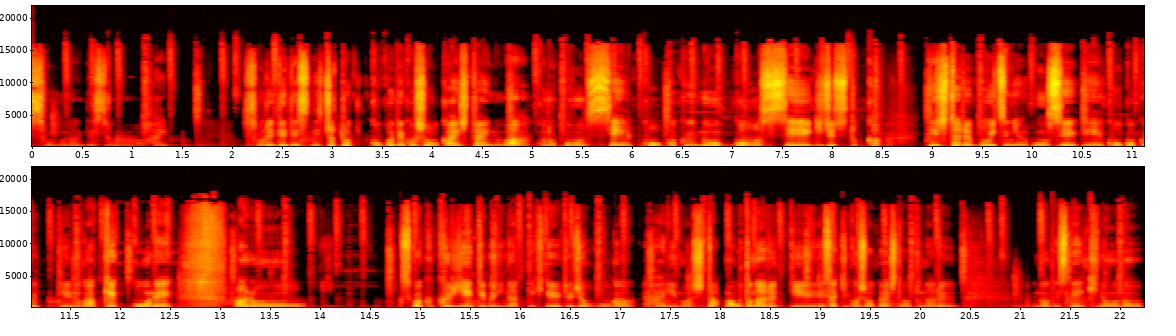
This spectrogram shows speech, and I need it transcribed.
そうなんですよ。はい。それでですね、ちょっとここでご紹介したいのは、この音声広告の合成技術とか、デジタルボイスによる音声、えー、広告っていうのが結構ね、あのー、すごくクリエイティブになってきているという情報が入りました。まあ、オトナルっていう、さっきご紹介したオトナルのですね、昨日の、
